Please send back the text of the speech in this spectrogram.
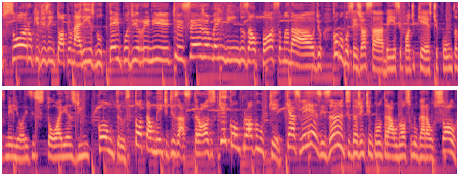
o soro que desentope o nariz no tempo de rinite. Sejam bem-vindos ao Posso Mandar Áudio. Como vocês já sabem, esse podcast conta as melhores histórias de encontros totalmente desastrosos que comprovam o quê? Que às vezes, antes da gente encontrar o nosso lugar ao sol,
